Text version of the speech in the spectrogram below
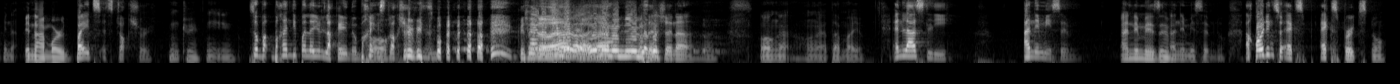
Mina- Enamored. by its, its structure. Okay. Mm-mm. So, ba- baka hindi pala yung laki, no? Baka yung Oo. structure mismo. Kasi Ano naman, ano naman yung laki? Pasensya na. Oo nga, oo nga, tama yun. And lastly, animism. Animism. Animism, no? According to ex- experts, no,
